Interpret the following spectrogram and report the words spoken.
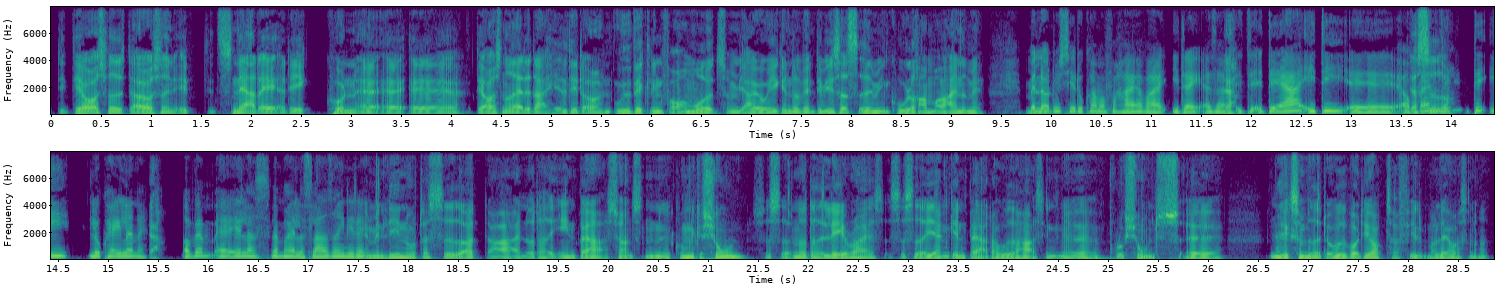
det, det har også været, der er også et, et snært af, at det ikke kun er, er, er, det er også noget af det, der er heldigt, og en udvikling for området, som jeg jo ikke nødvendigvis har siddet i min kugleramme og regnet med. Men, Men når du siger, at du kommer fra Hejervej i dag, altså ja. det, det er i de øh, oprindelige, det i lokalerne? Ja. Og hvem, er ellers, hvem har ellers lejet sig ind i dag? Jamen lige nu, der sidder der noget, der hedder Enberg Sørensen øh, Kommunikation, så sidder der noget, der hedder Layrise, så sidder Jan Genberg derude og har sin øh, produktionsvirksomhed øh, derude, hvor de optager film og laver sådan noget.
